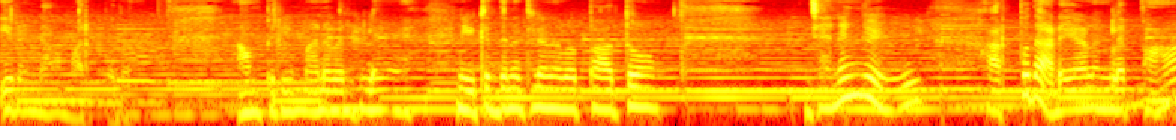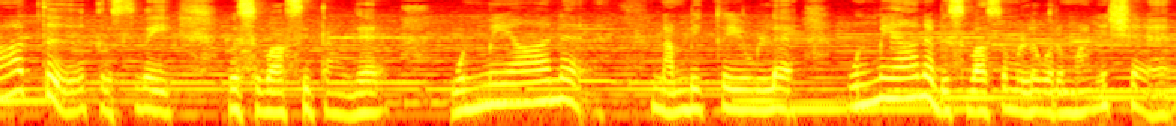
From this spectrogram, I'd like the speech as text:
இரண்டாம் அற்புதம். ஆம் பிரியமானவர்களே நேற்று தினத்தில் நம்ம பார்த்தோம் ஜனங்கள் அற்புத அடையாளங்களை பார்த்து கிறிஸ்துவை விசுவாசித்தாங்க. உண்மையான நம்பிக்கையுள்ள உண்மையான விசுவாசம் உள்ள ஒரு மனுஷன்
